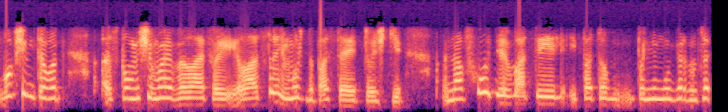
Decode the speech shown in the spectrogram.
в общем-то, вот с помощью My Life и Лассони можно поставить точки на входе в отель и потом по нему вернуться.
